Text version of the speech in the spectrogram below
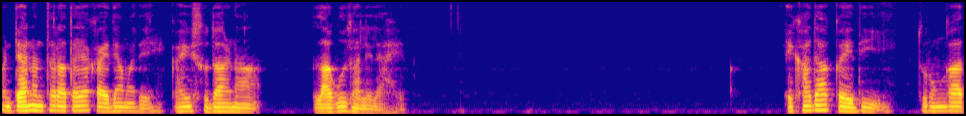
पण त्यानंतर आता या कायद्यामध्ये काही सुधारणा लागू झालेल्या आहेत. एखादा कैदी तुरुंगात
